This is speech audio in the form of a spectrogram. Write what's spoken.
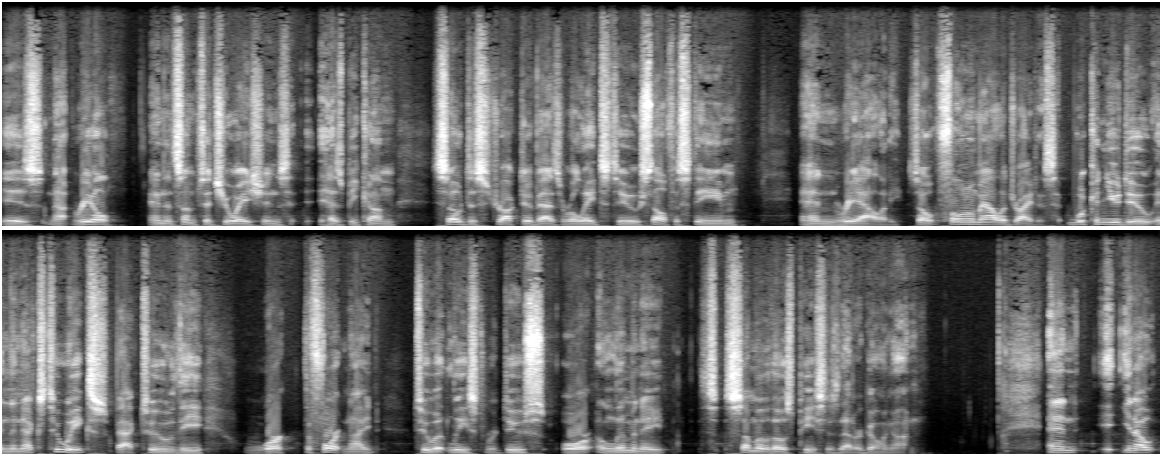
is not real and in some situations has become so destructive as it relates to self esteem and reality. So, phonomaladritis. What can you do in the next two weeks, back to the work the fortnight, to at least reduce or eliminate some of those pieces that are going on? And, it, you know,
